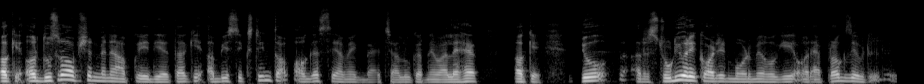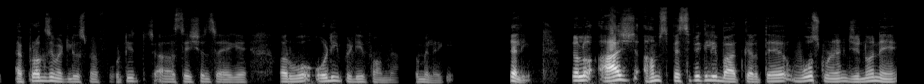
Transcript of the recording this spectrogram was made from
ओके okay, और दूसरा ऑप्शन मैंने आपको ये दिया था कि अभी सिक्सटीन ऑफ़ अगस्त से हम एक बैच चालू करने वाले हैं। ओके, जो स्टूडियो रिकॉर्डेड मोड में होगी और अप्रोक्सीमेटली अप्रोक्सीमेटली उसमें फोर्टी सेशंस रहेंगे और वो ओडीपीडी फॉर्म में आपको मिलेगी। चलिए, चलो आज हम स्पेसिफिकली बात करते हैं वो स्टूडेंट जिन्होंने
